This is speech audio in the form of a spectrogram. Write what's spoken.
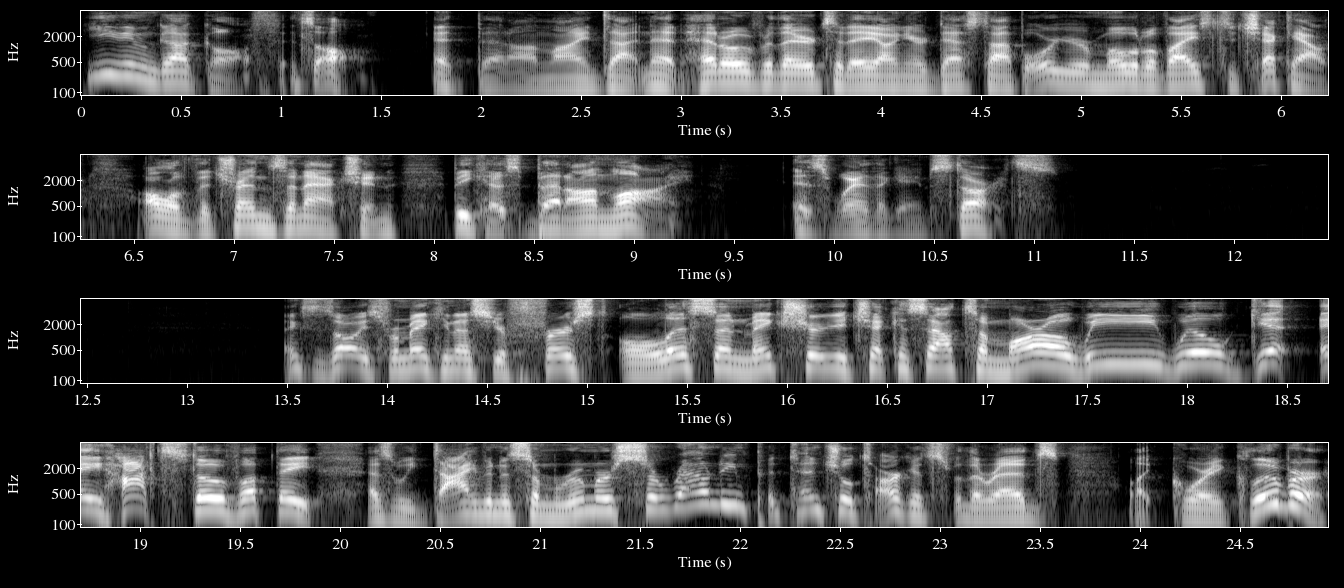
you've even got golf. It's all at betonline.net. Head over there today on your desktop or your mobile device to check out all of the trends in action because BetOnline is where the game starts. Thanks as always for making us your first listen. Make sure you check us out tomorrow. We will get a hot stove update as we dive into some rumors surrounding potential targets for the Reds, like Corey Kluber.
